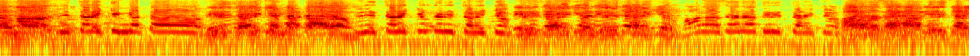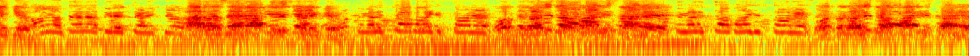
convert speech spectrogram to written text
തിരിച്ചടിക്കും കട്ടായം. തിരിച്ചടിക്കും കട്ടായം. തിരിച്ചടിക്കും തിരിച്ചടിക്കും. തിരിച്ചടിക്കും തിരിച്ചടിക്കും. ഭാരതസേന തിരിച്ചടിക്കും. ഭാരതസേന തിരിച്ചടിക്കും. ഭാരതസേന തിരിച്ചടിക്കും. ഭാരതസേന തിരിച്ചടിക്കും. ഒത്തു കളിച്ച പാകിസ്ഥാന്. ഒത്തു കളിച്ച പാകിസ്ഥാനെ. ഒത്തു കളിച്ച പാകിസ്ഥാന്. ഒത്തു കളിച്ച പാകിസ്ഥാനെ.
